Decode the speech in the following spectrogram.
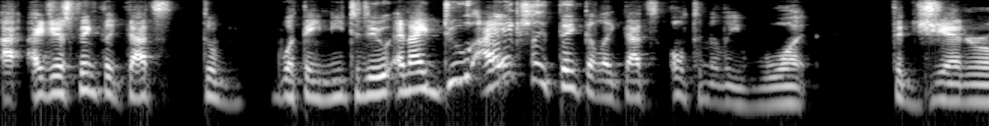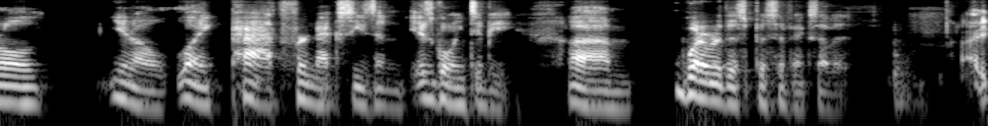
I, I just think that that's the what they need to do, and I do I actually think that like that's ultimately what the general you know like path for next season is going to be. Um, whatever the specifics of it. I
